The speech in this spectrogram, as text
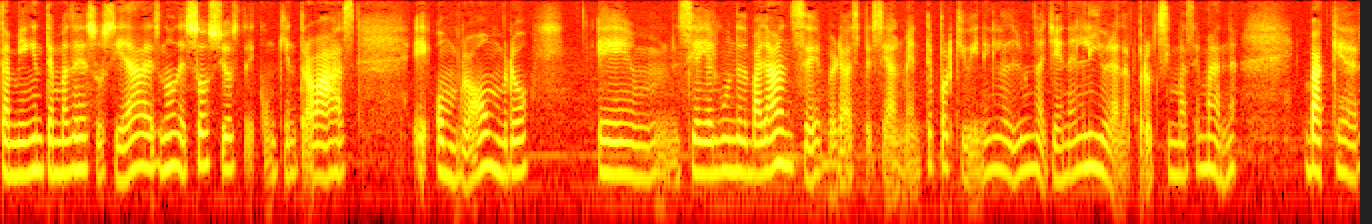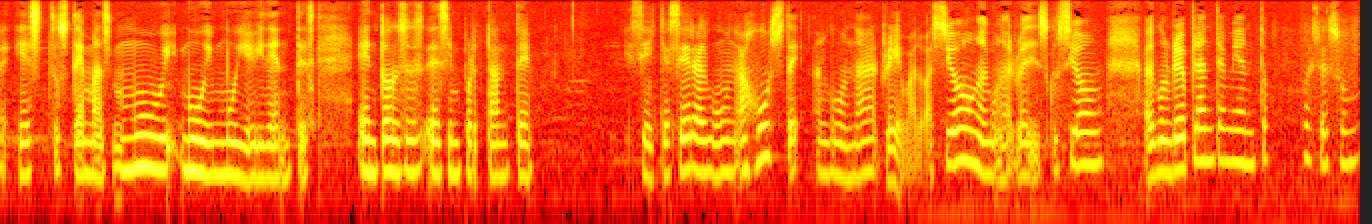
también en temas de sociedades, ¿no? De socios, de con quién trabajas eh, hombro a hombro. Em, si hay algún desbalance, ¿verdad? Especialmente porque viene la luna llena en Libra la próxima semana, va a quedar estos temas muy, muy, muy evidentes. Entonces es importante si hay que hacer algún ajuste, alguna reevaluación, alguna rediscusión, algún replanteamiento, pues es un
